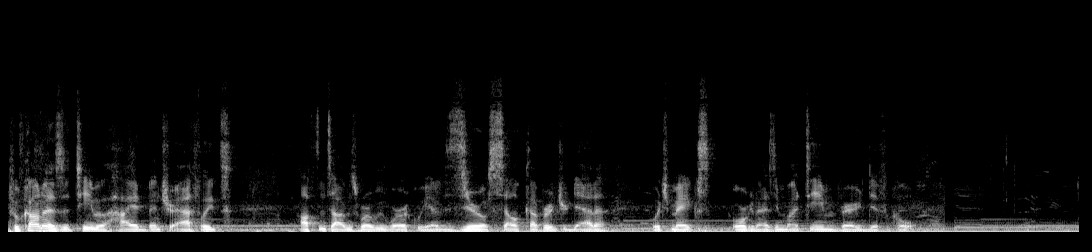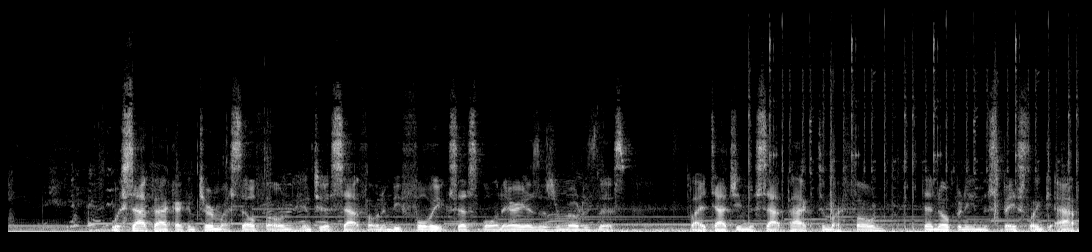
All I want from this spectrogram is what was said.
Pukana is a team of high adventure athletes. Oftentimes, where we work, we have zero cell coverage or data, which makes organizing my team very difficult. With SatPaq, I can turn my cell phone into a sat phone and be fully accessible in areas as remote as this. By attaching the SatPaq to my phone, then opening the SpaceLink app,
